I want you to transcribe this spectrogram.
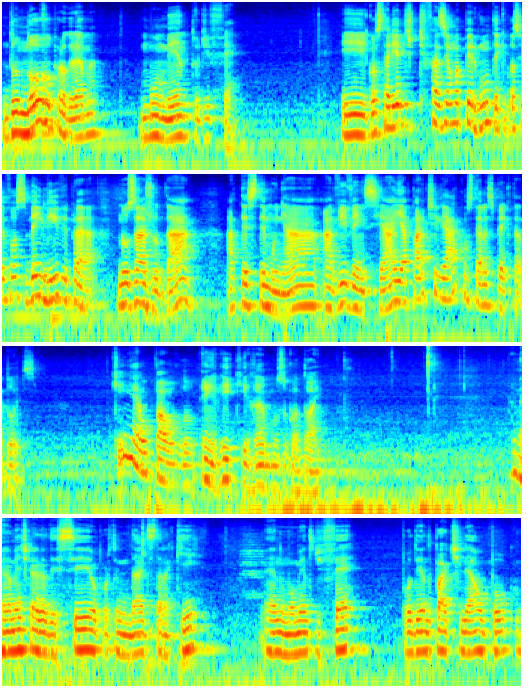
do novo programa momento de fé. E gostaria de te fazer uma pergunta que você fosse bem livre para nos ajudar a testemunhar, a vivenciar e a partilhar com os telespectadores. Quem é o Paulo Henrique Ramos Godoy? Primeiramente, quero agradecer a oportunidade de estar aqui, né, no momento de fé, podendo partilhar um pouco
